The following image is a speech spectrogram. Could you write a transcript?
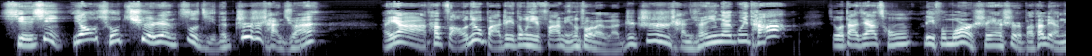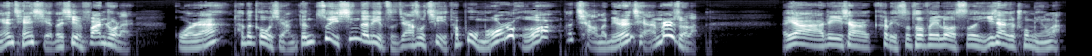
写信要求确认自己的知识产权。哎呀，他早就把这东西发明出来了，这知识产权应该归他。结果大家从利弗莫尔实验室把他两年前写的信翻出来，果然他的构想跟最新的粒子加速器他不谋而合，他抢到别人前面去了。哎呀，这一下克里斯托菲洛斯一下就出名了，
